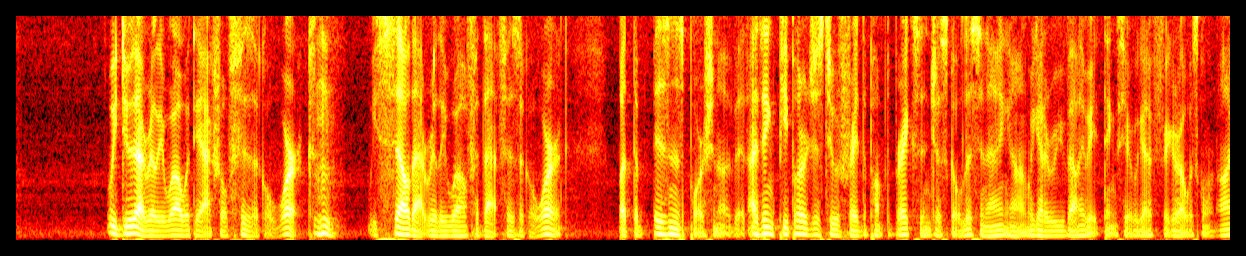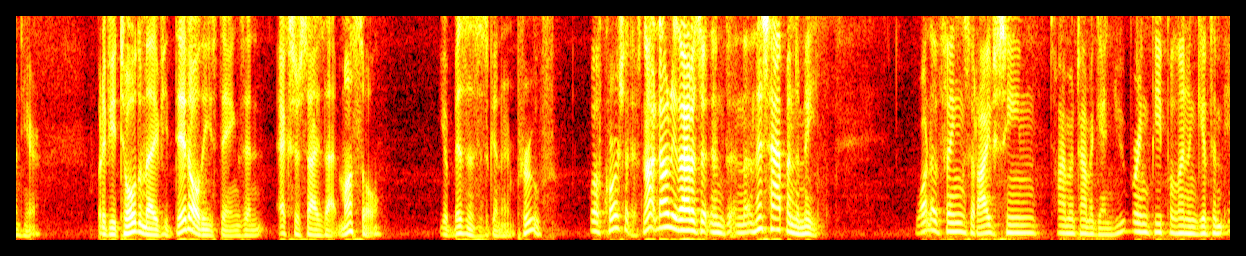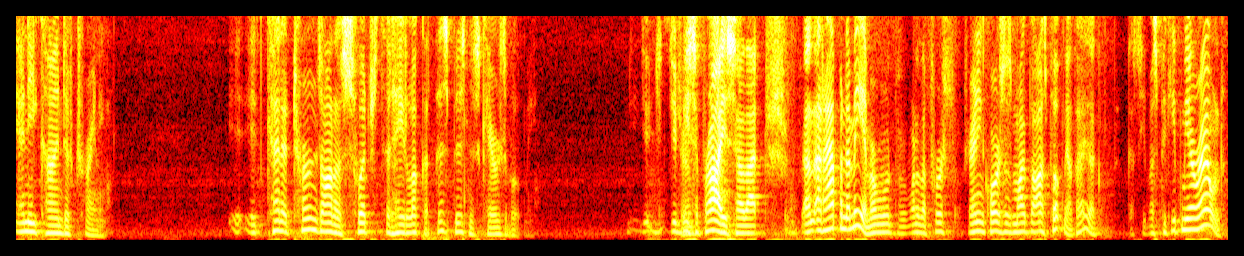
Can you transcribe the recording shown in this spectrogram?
We do that really well with the actual physical work. Mm-hmm. We sell that really well for that physical work. But the business portion of it, I think people are just too afraid to pump the brakes and just go, listen, hang on, we got to reevaluate things here. We got to figure out what's going on here. But if you told them that if you did all these things and exercise that muscle, your business is going to improve. Well, of course it is. Not, not only that is it, and, and this happened to me. One of the things that I've seen time and time again, you bring people in and give them any kind of training. It kind of turns on a switch that, hey, look, this business cares about me. You- You'd be surprised how that, and that happened to me. I remember one of the first training courses my boss put me on. I thought, "Hey, guess you must be keeping me around.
